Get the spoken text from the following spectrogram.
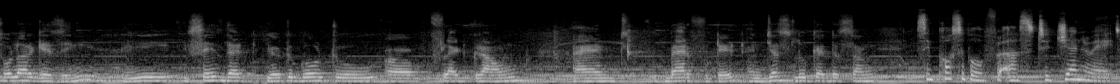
solar gazing. He says that you have to go to a flat ground and barefooted and just look at the sun. It's impossible for us to generate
